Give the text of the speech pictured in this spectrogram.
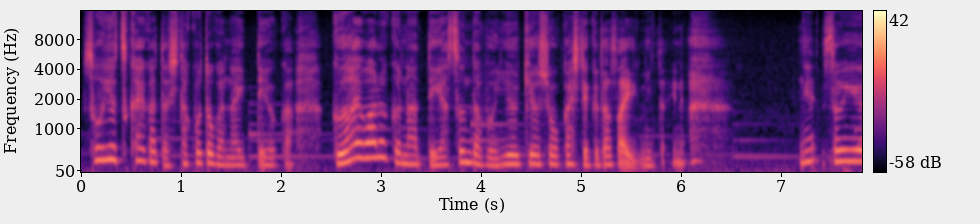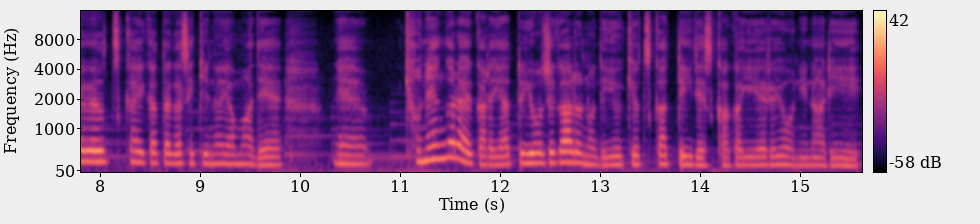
そういう使い方したことがないっていうか具合悪くなって休んだ分有給消化してくださいみたいな、ね、そういう使い方が関の山で、ね、去年ぐらいからやっと用事があるので有給使っていいですかが言えるようになり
